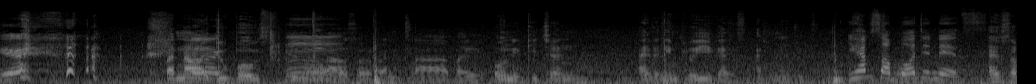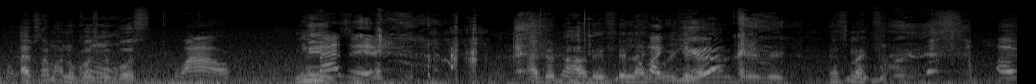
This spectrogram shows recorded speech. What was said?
Yeah. But now I do both. You know, Mm. I also run a club. I own a kitchen. I have an employee, guys. I've made it. You have subordinates. I have, I have someone who calls me Mm. boss. Wow. Me. Imagine. I don't know how they feel like, Like you? on a TV. That's my point. Oh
